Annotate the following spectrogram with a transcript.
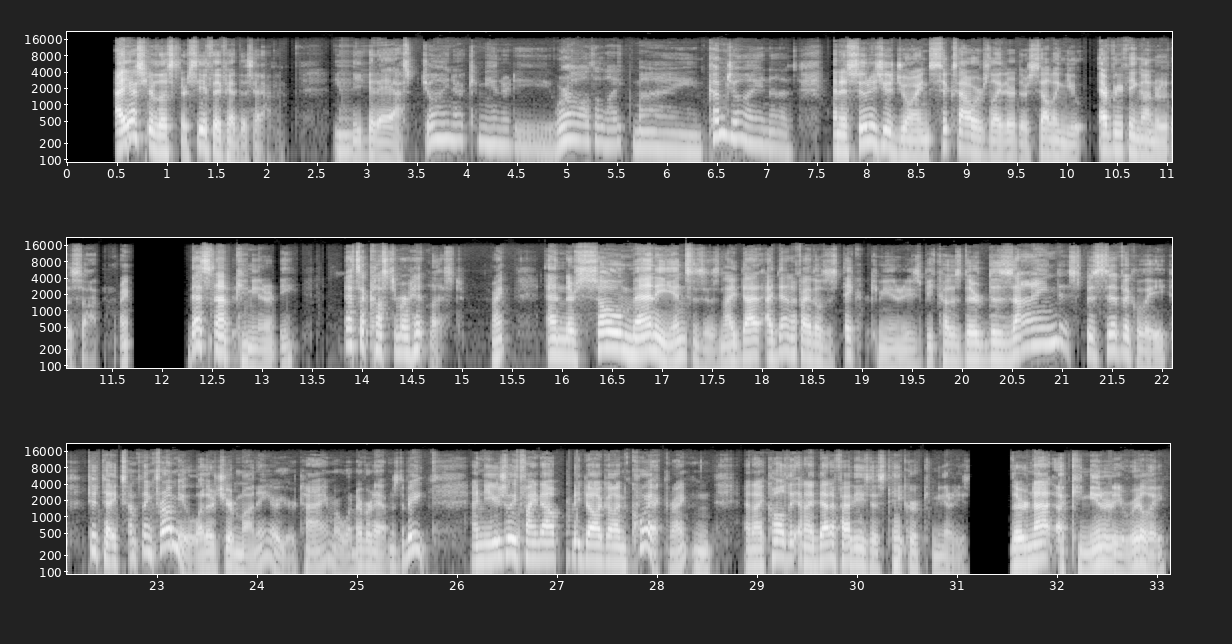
I ask your listeners, see if they've had this happen. You, know, you get asked, join our community. We're all the like mind. Come join us. And as soon as you join, six hours later, they're selling you everything under the sun, right? That's not a community. That's a customer hit list, right? And there's so many instances, and I identify those as taker communities because they're designed specifically to take something from you, whether it's your money or your time or whatever it happens to be. And you usually find out pretty doggone quick, right? And and I call it and identify these as taker communities. They're not a community really.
